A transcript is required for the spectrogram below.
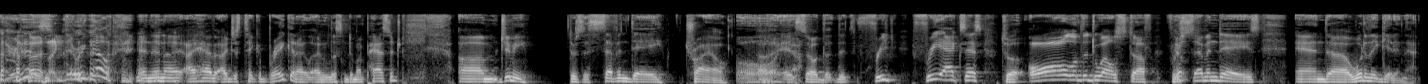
there it is. like there we go. and then I, I have I just take a break and I, I listen to my passage. Um, Jimmy there's a seven day trial. Oh, Uh, yeah. And so the, the free free access to all of the dwell stuff for seven days. And uh, what do they get in that?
